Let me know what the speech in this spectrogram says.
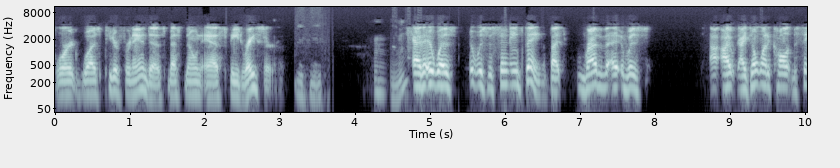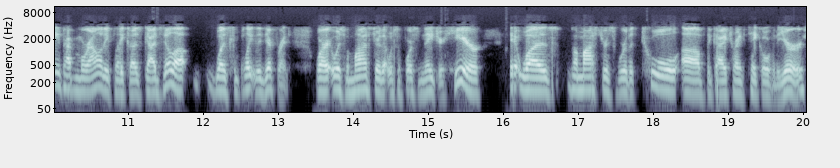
for it was Peter Fernandez, best known as Speed Racer hmm Mhm. and it was it was the same thing, but rather than, it was I, I don't want to call it the same type of morality play because Godzilla was completely different, where it was the monster that was the force of nature. Here, it was the monsters were the tool of the guy trying to take over the earth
